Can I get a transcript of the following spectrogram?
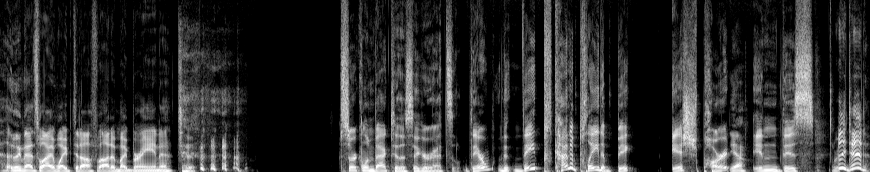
I think that's why I wiped it off out of my brain. Circling back to the cigarettes, they're they kind of played a big ish part yeah, in this really did.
